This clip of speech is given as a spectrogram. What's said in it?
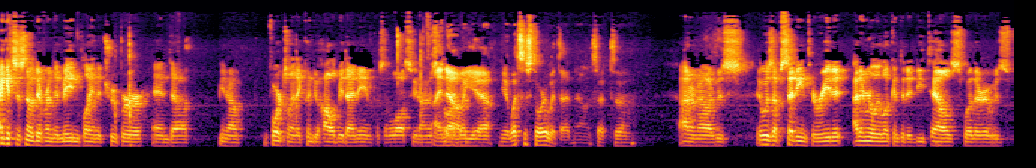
I guess it's no different than Maiden playing the Trooper, and uh, you know, unfortunately they couldn't do Hollow Be Name because of the lawsuit on his I tour, know, yeah, yeah. What's the story with that now? Is that uh, I don't know. It was it was upsetting to read it. I didn't really look into the details, whether it was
